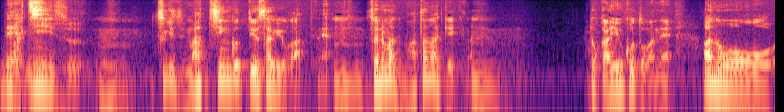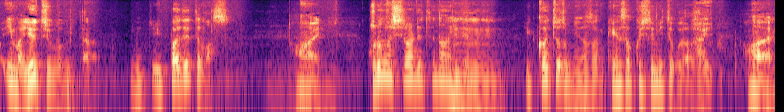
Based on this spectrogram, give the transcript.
で待つ。ニーズ。うん。次々マッチングっていう作業があってね、うん。それまで待たなきゃいけない、うん。とかいうことがね。あのー今 YouTube 見たらいっぱい出てます。はい。これも知られてないんで、ね。うん。一回ちょっと皆さん検索してみてくださはい。い。はい、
